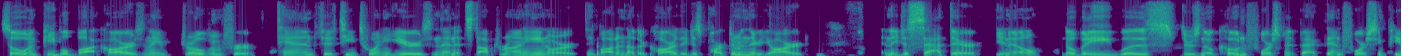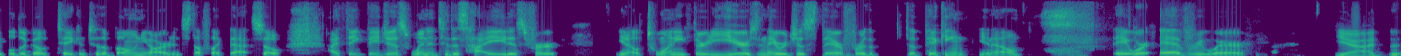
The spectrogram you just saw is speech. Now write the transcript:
So when people bought cars and they drove them for 10, 15, 20 years and then it stopped running or they bought another car, they just parked them in their yard and they just sat there, you know. Nobody was there's no code enforcement back then forcing people to go take them to the boneyard and stuff like that. So I think they just went into this hiatus for, you know, 20, 30 years and they were just there Mhm. for the the picking, you know. They were everywhere. Yeah, it,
